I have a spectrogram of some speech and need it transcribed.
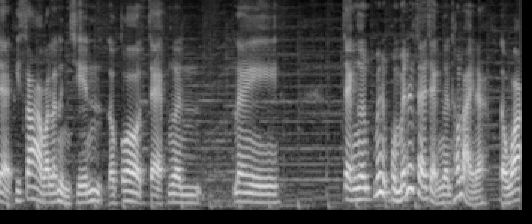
แจกพิซซ่าวันละหนึ่งชิ้น แล้วก็แจกเงินในแจกเงินไม่ผมไม่ได้ใจแจกเงินเท่าไหร่นะ แต่ว่า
